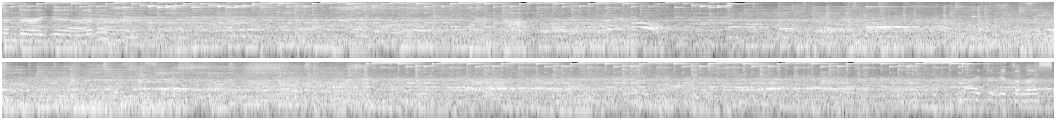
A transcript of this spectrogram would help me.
Wasn't very good. To get the list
